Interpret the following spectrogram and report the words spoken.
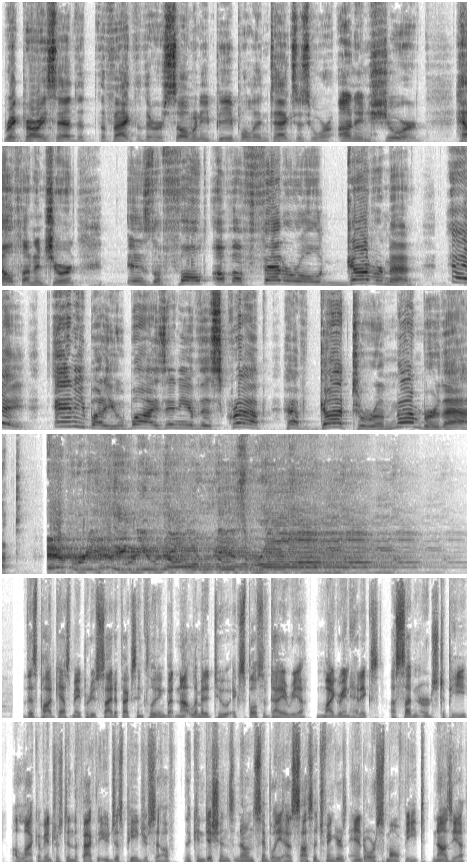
Rick Perry said that the fact that there are so many people in Texas who are uninsured, health uninsured, is the fault of the federal government. Hey, anybody who buys any of this crap have got to remember that. Everything you know is wrong. This podcast may produce side effects including but not limited to explosive diarrhea, migraine headaches, a sudden urge to pee, a lack of interest in the fact that you just peed yourself, the conditions known simply as sausage fingers and or small feet, nausea,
